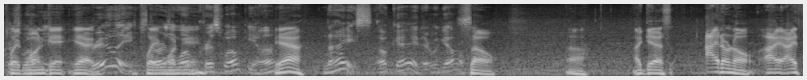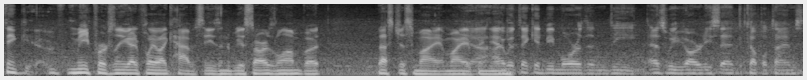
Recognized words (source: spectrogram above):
Chris played one game. Yeah, Really? played Stars one alum game. Chris Wilkie, huh? Yeah. Nice. Okay, there we go. So, uh, I guess I don't know. I, I think me personally, you got to play like half a season to be a Stars alum, but that's just my my yeah, opinion. I would think it'd be more than the, as we've already said a couple times,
